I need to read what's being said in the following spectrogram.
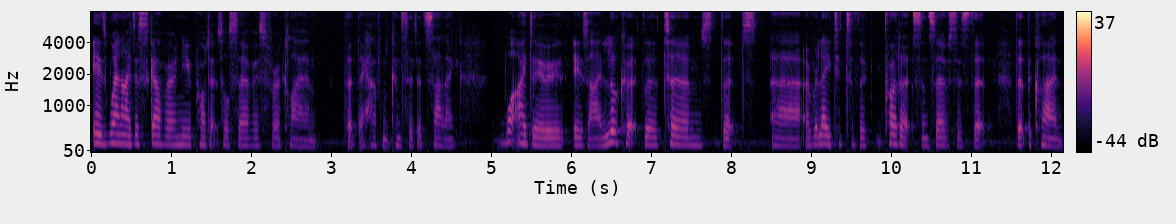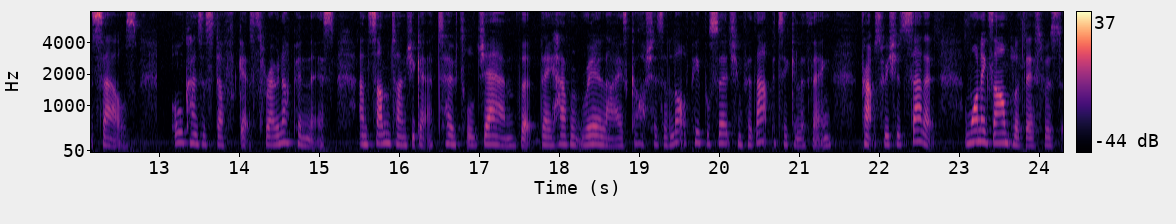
is when I discover a new product or service for a client that they haven't considered selling. What I do is I look at the terms that uh, are related to the products and services that, that the client sells. All kinds of stuff gets thrown up in this and sometimes you get a total gem that they haven't realised, gosh, there's a lot of people searching for that particular thing, perhaps we should sell it. And one example of this was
